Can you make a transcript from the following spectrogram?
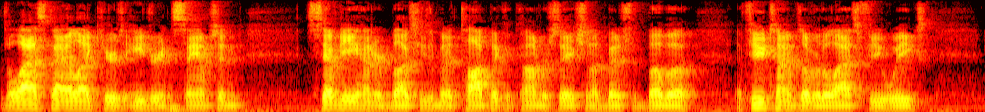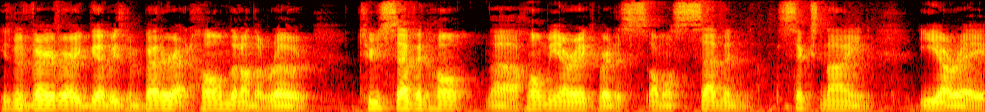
The last guy I like here is Adrian Sampson, 7,800 bucks. He's been a topic of conversation. I've benched with Bubba a few times over the last few weeks. He's been very, very good. But he's been better at home than on the road. Two seven home uh, home ERA compared to almost seven six nine ERA,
